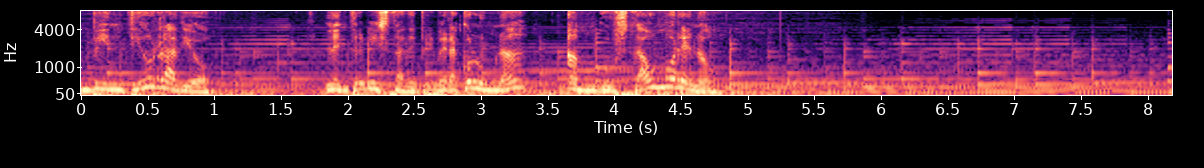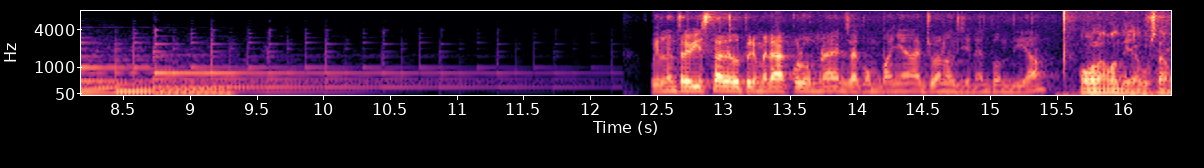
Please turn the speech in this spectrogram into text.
21 Ràdio. L'entrevista de primera columna amb Gustau Moreno. Avui a l'entrevista del primera columna ens acompanya Joan Alginet, bon dia. Hola, bon dia, Gustau.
